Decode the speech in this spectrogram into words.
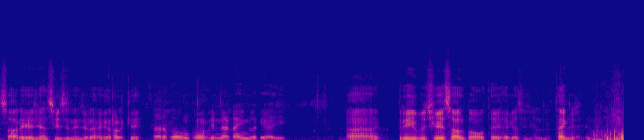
ਸਾਰੇ ਏਜੰਸੀਜ਼ ਨੇ ਜਿਹੜਾ ਹੈਗਾ ਰਲ ਕੇ ਸਰ ਹਾਂਗਕਾਂਗ ਕਿੰਨਾ ਟਾਈਮ ਲੱਗਿਆ ਜੀ? ਕਰੀਬ 6 ਸਾਲ ਤੋਂ ਉੱਥੇ ਹੈਗਾ ਸੀ ਜੇਲ੍ਹ। ਥੈਂਕ ਯੂ ਜੀ।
